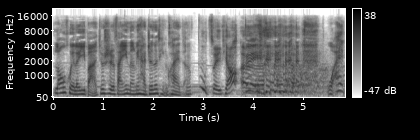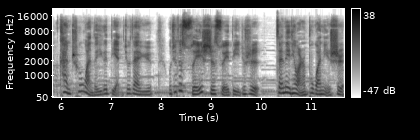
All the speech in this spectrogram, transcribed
捞回了一把，就是反应能力还真的挺快的。不嘴瓢，对。我爱看春晚的一个点就在于，我觉得随时随地就是在那天晚上，不管你是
